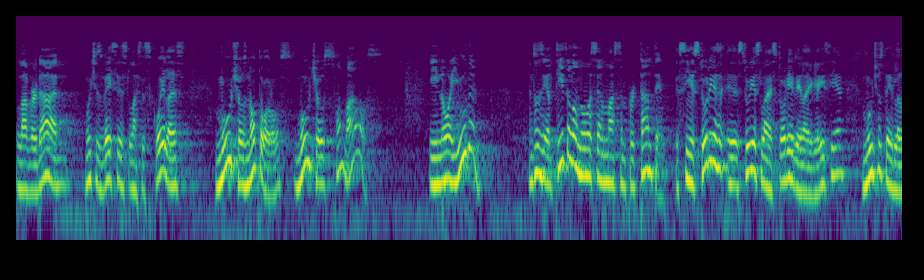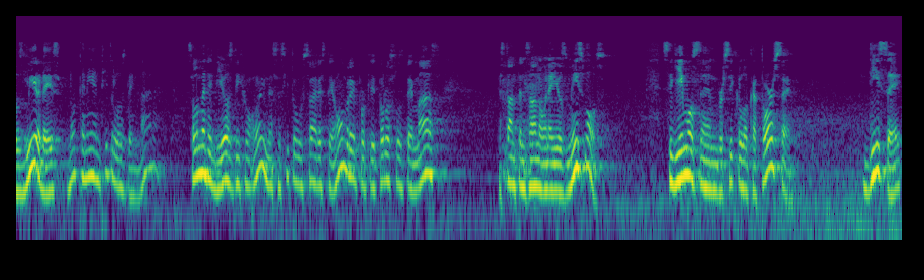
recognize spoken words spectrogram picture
la verdad, muchas veces las escuelas, muchos, no todos, muchos son malos. y no ayudan. Entonces el título no es el más importante. Si estudias, estudias la historia de la iglesia, muchos de los líderes no tenían títulos de nada. Solamente Dios dijo, hoy necesito usar este hombre porque todos los demás están pensando en ellos mismos. Seguimos en versículo 14. Dice,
